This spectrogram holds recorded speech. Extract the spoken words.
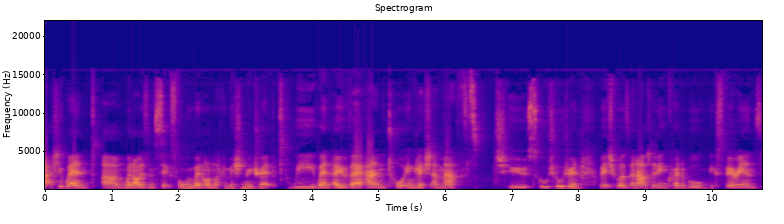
Actually went, um, when I was in sixth form, we went on like a missionary trip. We went over there and taught English and maths to school children, which was an absolutely incredible experience.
